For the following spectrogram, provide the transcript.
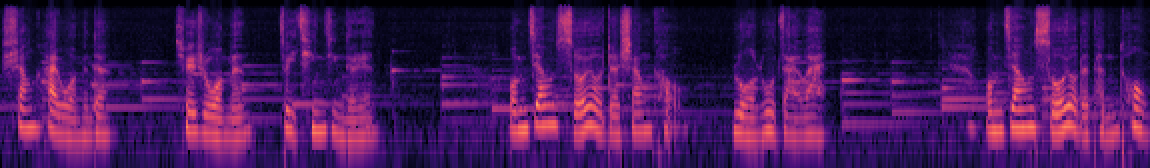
伤害我们的，却是我们最亲近的人。我们将所有的伤口裸露在外，我们将所有的疼痛、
